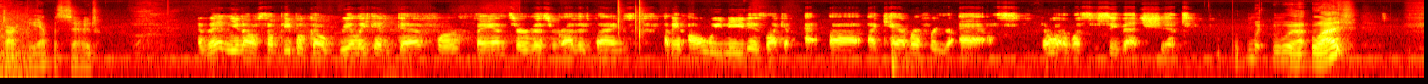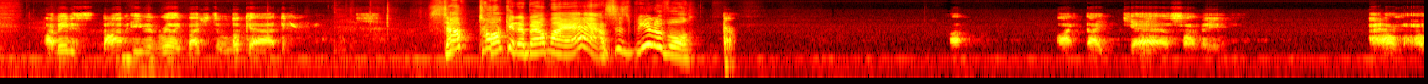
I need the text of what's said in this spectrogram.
Start the episode. And then, you know, some people go really in depth for fan service or other things. I mean, all we need is like a, uh, a camera for your ass. No one wants to see that shit. Wh- What? I mean, it's not even really much to look at. Stop talking about my ass. It's beautiful. I, I guess. I mean, I don't know.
